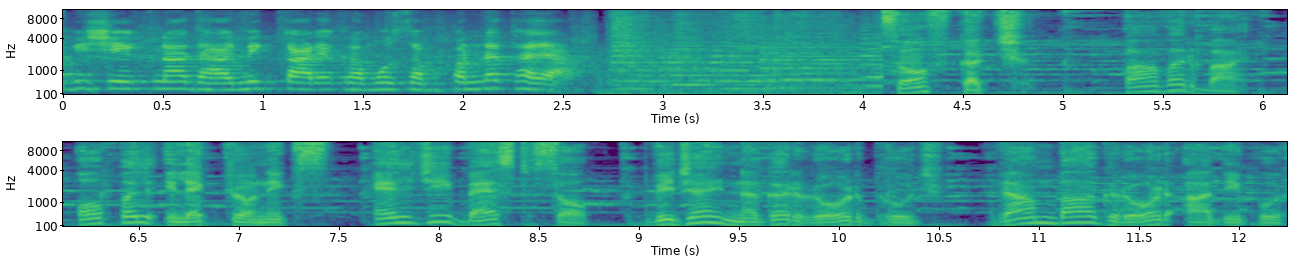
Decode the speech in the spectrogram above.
અભિષેકના ધાર્મિક કાર્યક્રમો સંપન્ન થયા. સોફ Kutch power by Opal electronics LG best shop Vijaynagar road Bhuj Rambagh road Adipur.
